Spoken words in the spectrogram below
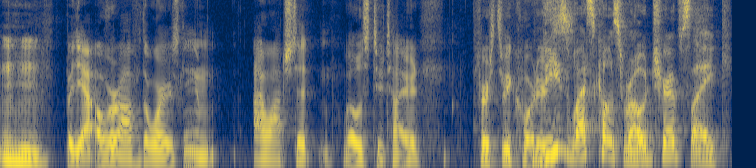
Mm-hmm. But yeah, overall for the Warriors game, I watched it. Will was too tired. First three quarters. these west coast road trips like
